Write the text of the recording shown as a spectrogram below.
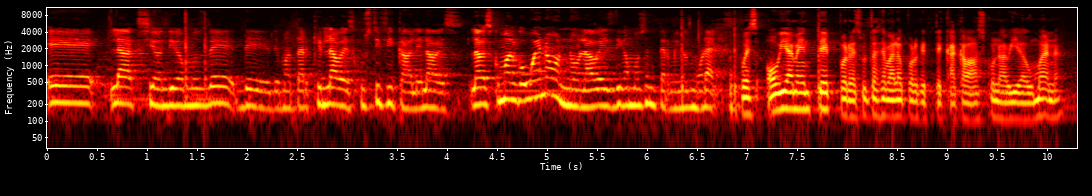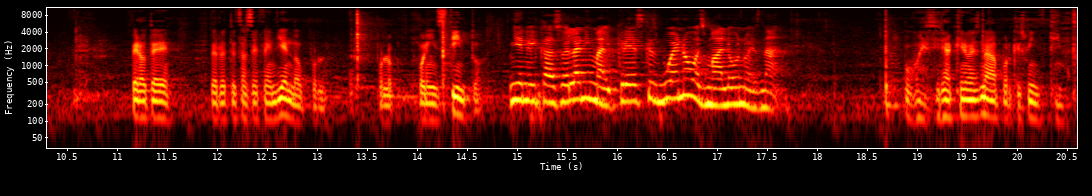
eh, la acción, digamos, de, de, de matar, que la ves justificable, la ves, ¿la ves como algo bueno o no la ves, digamos, en términos morales? Pues obviamente pues resulta ser malo porque te acabas con una vida humana, pero te, pero te estás defendiendo por, por, lo- por instinto. Y en el caso del animal, ¿crees que es bueno o es malo o no es nada? Pues diría que no es nada porque es su instinto.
